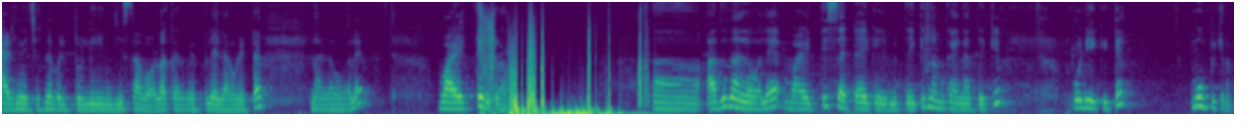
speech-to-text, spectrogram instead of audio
അരിഞ്ഞ് വെച്ചിരുന്ന വെളുത്തുള്ളി ഇഞ്ചി സവോള കറിവേപ്പില എല്ലാം കൂടി ഇട്ട് നല്ലപോലെ വഴറ്റിയെടുക്കണം. അത് നല്ലപോലെ വഴറ്റി സെറ്റായി കഴിയുമ്പോഴത്തേക്ക് നമുക്ക് അതിനകത്തേക്ക് പൊടിയൊക്കെ ഇട്ട് മൂപ്പിക്കണം.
